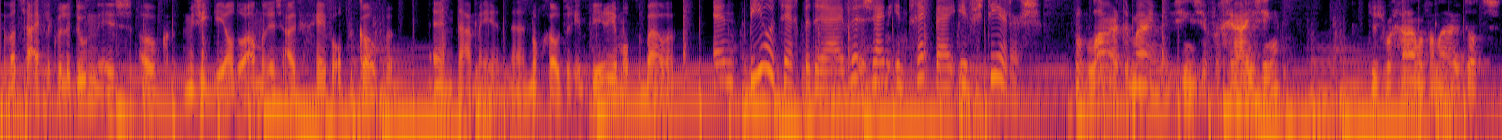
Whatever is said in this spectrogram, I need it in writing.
Wat ze eigenlijk willen doen is ook muziek die al door anderen is uitgegeven op te kopen. En daarmee een uh, nog groter imperium op te bouwen. En biotechbedrijven zijn in trek bij investeerders. Op lange termijn zien ze vergrijzing. Dus we gaan ervan uit dat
